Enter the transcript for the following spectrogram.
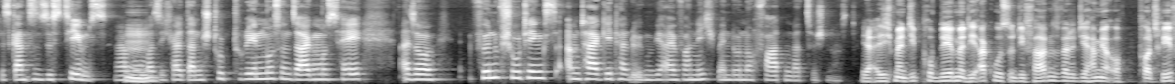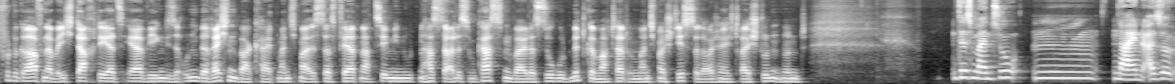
des ganzen Systems, ja, mhm. wo man sich halt dann strukturieren muss und sagen muss, hey, also fünf Shootings am Tag geht halt irgendwie einfach nicht, wenn du noch Fahrten dazwischen hast. Ja, also ich meine, die Probleme, die Akkus und die Fahrten und so weiter, die haben ja auch Porträtfotografen, aber ich dachte jetzt eher wegen dieser Unberechenbarkeit. Manchmal ist das Pferd nach zehn Minuten, hast du alles im Kasten, weil das so gut mitgemacht hat und manchmal stehst du da wahrscheinlich drei Stunden und. Das meinst du? Mm, nein, also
